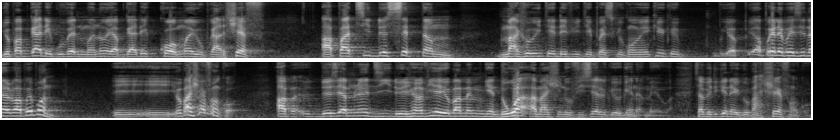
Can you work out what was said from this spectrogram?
il pas regarder gouvernement, non, il a regardé comment il prend le chef. À partir de septembre, majorité députés presque convaincus que après le président va répondre. Et, et il pas chef encore. Deuxième lundi de janvier, il n'y a pas même gain droit à machine officielle que gain Ça veut dire qu'il n'y a pas chef encore.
